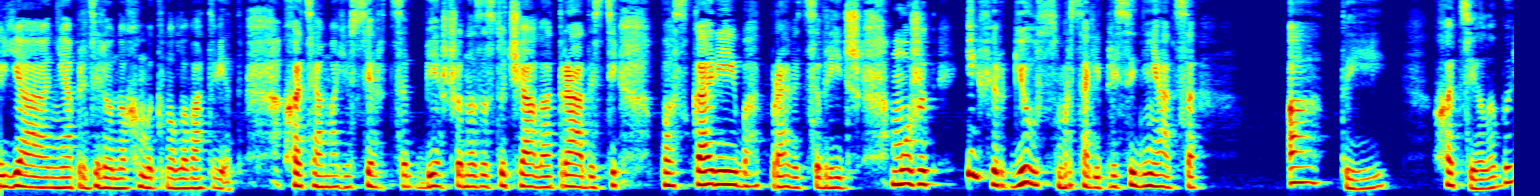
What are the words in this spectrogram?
Я неопределенно хмыкнула в ответ, хотя мое сердце бешено застучало от радости. Поскорей бы отправиться в Ридж. Может, и Фергюс с Марсали присоединятся. А ты хотела бы?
